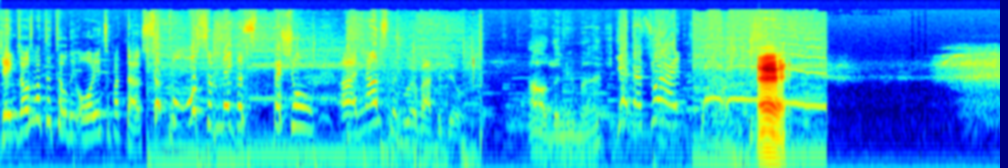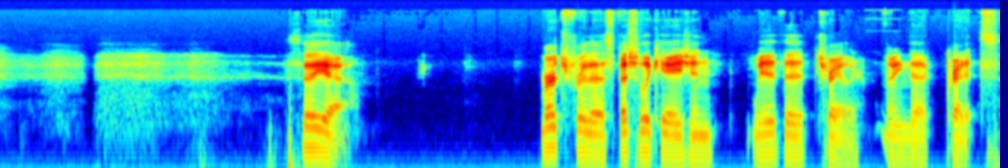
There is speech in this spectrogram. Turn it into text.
James, I was about to tell the audience about the super awesome mega special uh, announcement we're about to do. Oh, the new merch? Yeah, that's right. Alright. So yeah. Merch for the special occasion with the trailer. I mean the credits.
